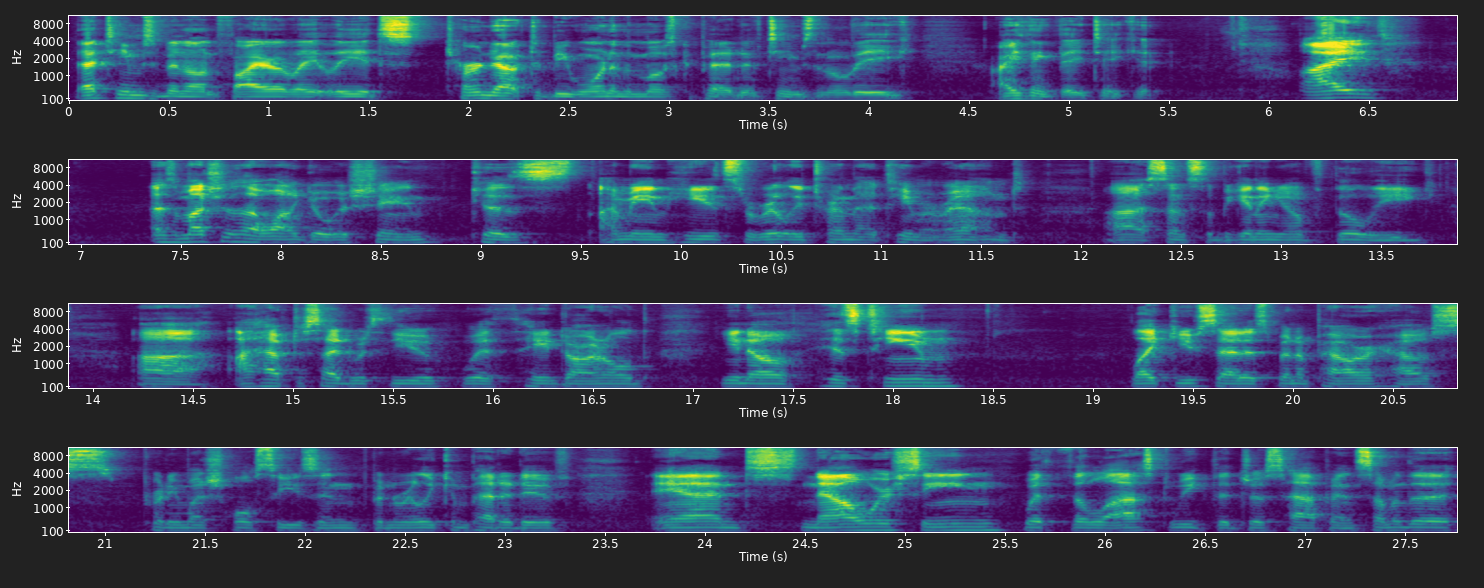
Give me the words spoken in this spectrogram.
That team's been on fire lately. It's turned out to be one of the most competitive teams in the league. I think they take it. I, as much as I want to go with Shane, because I mean he's really turned that team around uh, since the beginning of the league. Uh, I have to side with you with Hey Darnold. You know his team, like you said, has been a powerhouse pretty much whole season. Been really competitive, and now we're seeing with the last week that just happened, some of the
